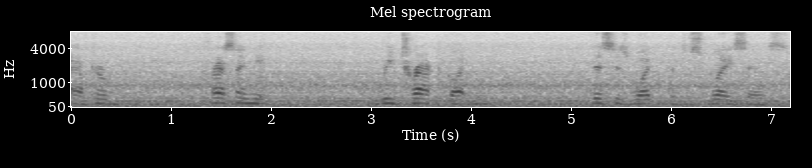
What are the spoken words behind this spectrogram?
after pressing the retract button, this is what the display says.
